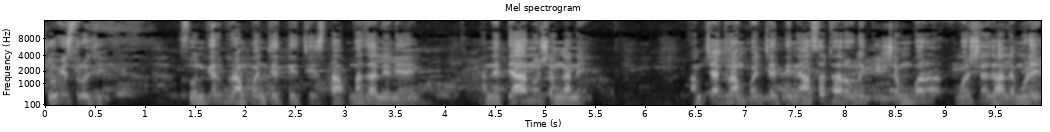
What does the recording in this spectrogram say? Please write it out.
चोवीस रोजी सोनगीर ग्रामपंचायतीची स्थापना झालेली आहे. आणि त्या अनुषंगाने आमच्या ग्रामपंचायतीने असं ठरवलं की शंभर वर्ष झाल्यामुळे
